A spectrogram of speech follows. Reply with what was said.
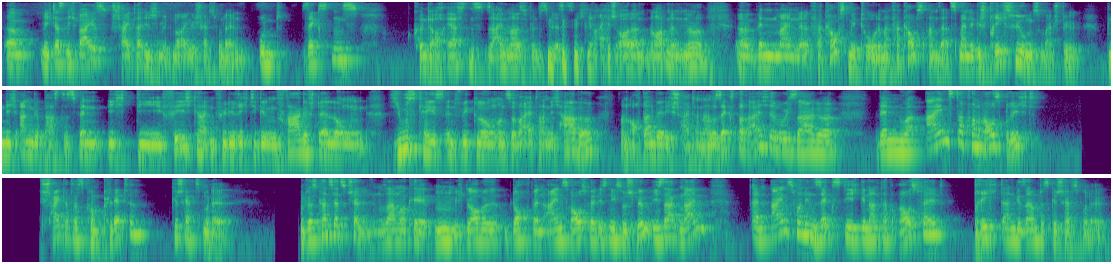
Ähm, wenn ich das nicht weiß, scheitere ich mit neuen Geschäftsmodellen. Und sechstens, könnte auch erstens sein, also ich will das, will das jetzt nicht hierarchisch ordnen, ne? äh, wenn meine Verkaufsmethode, mein Verkaufsansatz, meine Gesprächsführung zum Beispiel nicht angepasst ist, wenn ich die Fähigkeiten für die richtigen Fragestellungen, Use Case Entwicklung und so weiter nicht habe, dann auch dann werde ich scheitern. Also sechs Bereiche, wo ich sage, wenn nur eins davon rausbricht, scheitert das komplette Geschäftsmodell. Und das kannst du jetzt challengen und sagen, okay, hm, ich glaube doch, wenn eins rausfällt, ist nicht so schlimm. Ich sage nein, wenn eins von den sechs, die ich genannt habe, rausfällt, bricht dein gesamtes Geschäftsmodell.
